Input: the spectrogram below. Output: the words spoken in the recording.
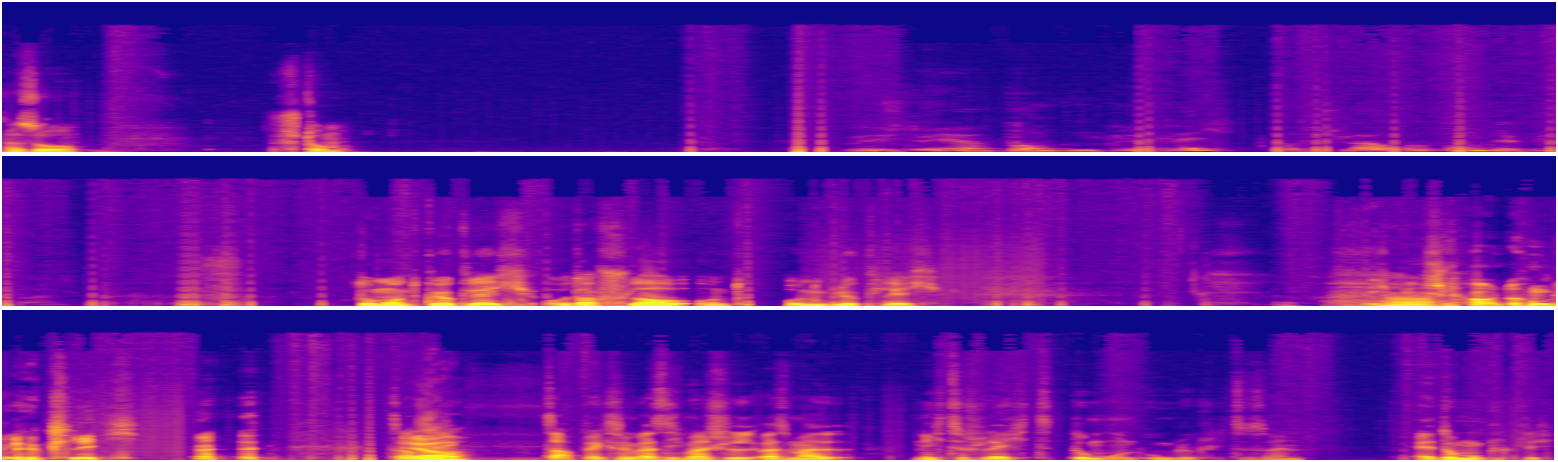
Also, stumm. Würdest du eher dumm und glücklich oder schlau und unglücklich sein? Dumm und glücklich oder schlau und unglücklich? Ich Ah. bin schlau und unglücklich. zur, Ja. Zur Abwechslung wäre es nicht mal, mal nicht so schlecht, dumm und unglücklich zu sein. Äh, dumm und glücklich.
